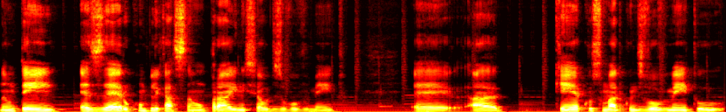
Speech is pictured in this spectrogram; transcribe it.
Não tem, é zero complicação para iniciar o desenvolvimento. É, a, quem é acostumado com desenvolvimento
